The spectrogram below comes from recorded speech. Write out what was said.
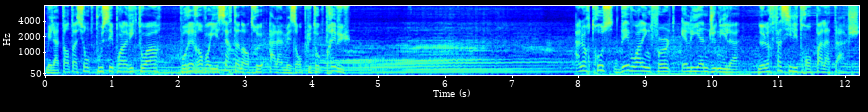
Mais la tentation de pousser pour la victoire pourrait renvoyer certains d'entre eux à la maison plutôt que prévu. À leur trousse, Dave Wallingford et Liam Junila ne leur faciliteront pas la tâche.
